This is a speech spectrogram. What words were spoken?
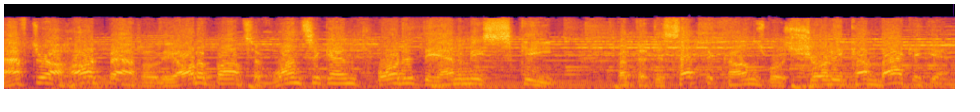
After a hard battle, the Autobots have once again thwarted the enemy's scheme but the Decepticons will surely come back again.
